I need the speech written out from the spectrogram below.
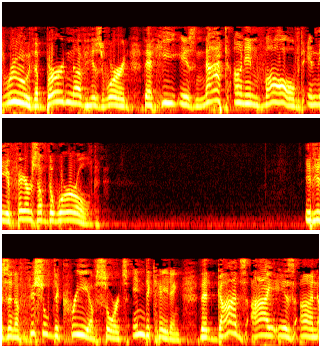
through the burden of His word that He is not uninvolved in the affairs of the world. It is an official decree of sorts indicating that God's eye is on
